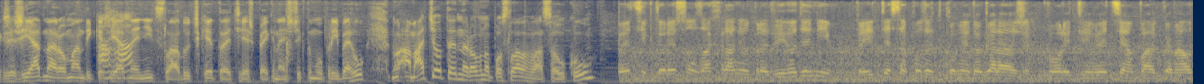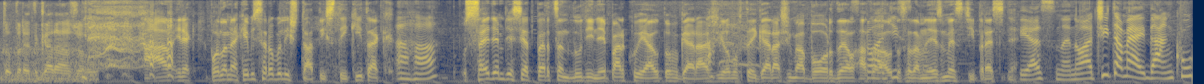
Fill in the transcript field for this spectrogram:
takže žiadna romantika, Aha. žiadne nič sladučke, to je tiež pekné ešte k tomu príbehu. No a Maťo ten rovno poslal hlasovku. Veci, ktoré som zachránil pred vyhodením, príďte sa pozrieť ko mne do garáže. Kvôli tým veciam parkujem auto pred garážou. A inak, podľa mňa, keby sa robili štatistiky, tak Aha. 70% ľudí neparkuje auto v garáži, lebo v tej garáži má bordel a to auto sa tam nezmestí, presne. Jasné. No a čítame aj Danku.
